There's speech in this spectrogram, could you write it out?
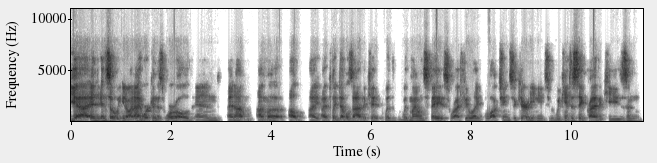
yeah, and and so you know, and I work in this world, and and I'm I'm a I'll I, I play devil's advocate with with my own space where I feel like blockchain security needs we can't just say private keys and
